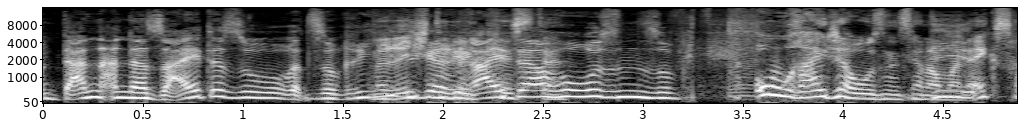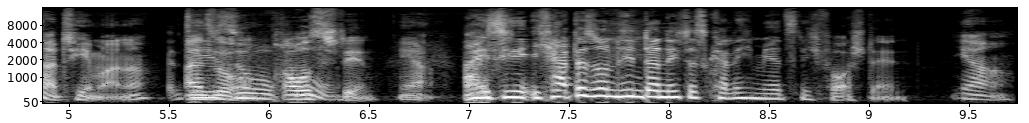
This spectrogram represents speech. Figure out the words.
Und dann an der Seite so, so riesige, richtige. Reiterhosen, so, Oh, Reiterhosen ist ja nochmal ein extra Thema, ne? die so rausstehen. Oh, ja. Weiß ich nicht, ich hatte so einen Hintern nicht, das kann ich mir jetzt nicht vorstellen. Ja.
